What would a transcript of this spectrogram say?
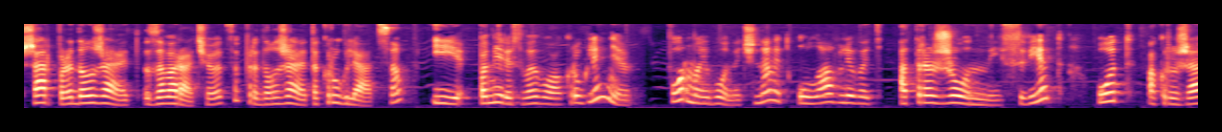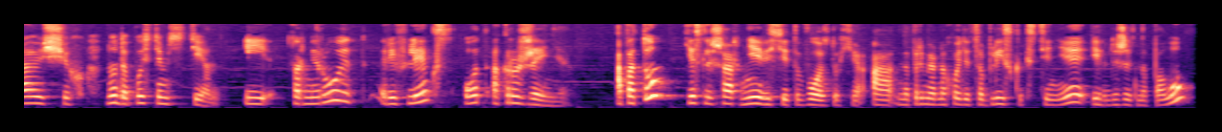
шар продолжает заворачиваться, продолжает округляться, и по мере своего округления форма его начинает улавливать отраженный свет от окружающих, ну, допустим, стен, и формирует рефлекс от окружения. А потом, если шар не висит в воздухе, а, например, находится близко к стене или лежит на полу,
